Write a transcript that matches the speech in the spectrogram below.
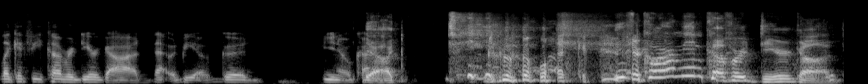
like if he covered dear god that would be a good you know kind Yeah, of Like, if Carman covered "Dear God,"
